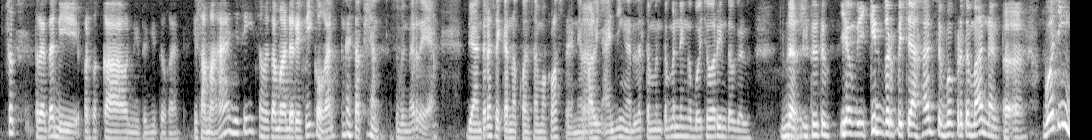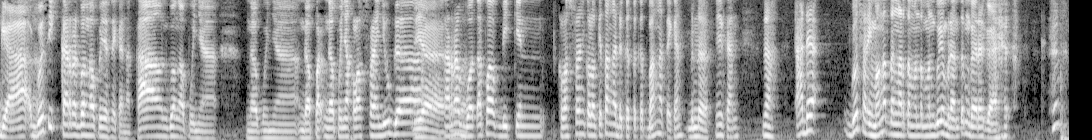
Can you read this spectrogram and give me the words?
Set ternyata di first account gitu-gitu kan. Ya sama aja sih, sama-sama ada resiko kan. enggak tapi yang sebenarnya ya di antara second account sama close friend yang paling anjing adalah temen-temen yang ngebocorin tau gak lu? Bener. Itu tuh yang bikin perpecahan sebuah pertemanan. Heeh. Gue sih enggak, gue sih karena gue nggak punya second account, gue nggak punya nggak punya nggak nggak punya close friend juga. Iya, karena buat apa bikin close friend kalau kita nggak deket-deket banget ya kan? Bener. Iya kan? Nah, ada gue sering banget dengar teman-teman gue yang berantem gara-gara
